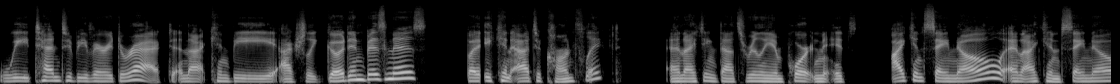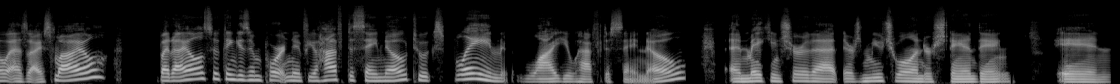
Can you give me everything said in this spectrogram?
we tend to be very direct, and that can be actually good in business, but it can add to conflict. And I think that's really important. It's, I can say no, and I can say no as I smile. But I also think it's important if you have to say no to explain why you have to say no and making sure that there's mutual understanding in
